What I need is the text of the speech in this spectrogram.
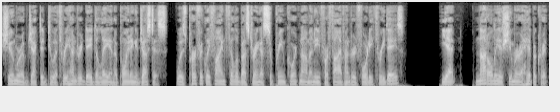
Schumer objected to a 300-day delay in appointing a justice, was perfectly fine filibustering a Supreme Court nominee for 543 days? Yet, not only is Schumer a hypocrite,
